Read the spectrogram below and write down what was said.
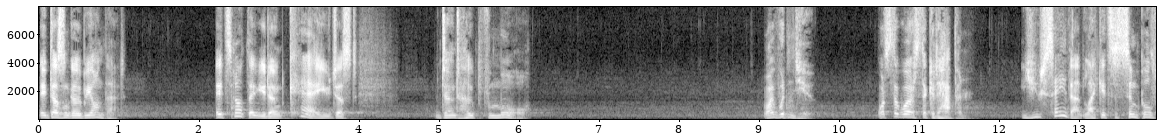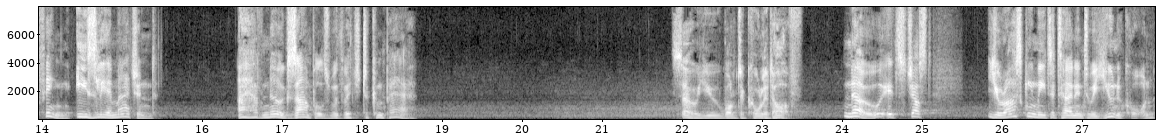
It doesn't go beyond that. It's not that you don't care, you just don't hope for more. Why wouldn't you? What's the worst that could happen? You say that like it's a simple thing, easily imagined. I have no examples with which to compare. So, you want to call it off? No, it's just... You're asking me to turn into a unicorn,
